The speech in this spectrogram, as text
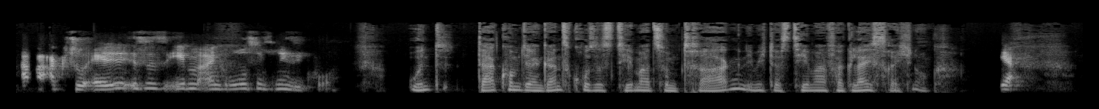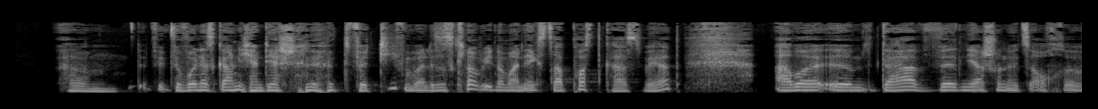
Aber aktuell ist es eben ein großes Risiko. Und da kommt ja ein ganz großes Thema zum Tragen, nämlich das Thema Vergleichsrechnung. Ja ähm, wir wollen das gar nicht an der Stelle vertiefen, weil das ist, glaube ich, nochmal ein extra Podcast wert. Aber ähm, da werden ja schon jetzt auch äh,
